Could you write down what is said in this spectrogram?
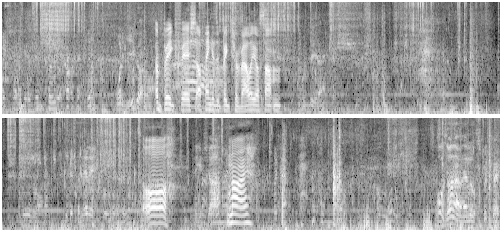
Next one I get a. What have you got, Ryan? A big fish. I think it's a big trevally or something. Could be, eh? We'll get the net in for you in a minute. Oh, Did you get sharp? no. Okay. What was on that, that little squid track?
